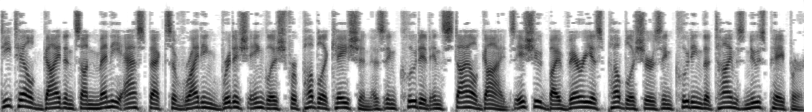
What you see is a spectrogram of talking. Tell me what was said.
Detailed guidance on many aspects of writing British English for publication is included in style guides issued by various publishers including the Times newspaper,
